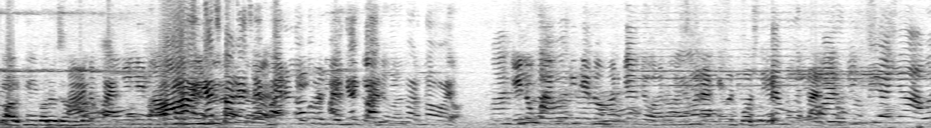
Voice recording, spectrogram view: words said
પાર્કિંગ કરે છે હા, અંદર? તો પાર્કિંગ એ લોકો હા, અહીંયા જ કરે છે. અમારા લોકો અહીંયા જ પાર્કિંગ કરતા હોય. એ લોકો આવું ક્યાં જવાનું અમારે આટલી બધી પાર્કિંગ? અહીંયા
